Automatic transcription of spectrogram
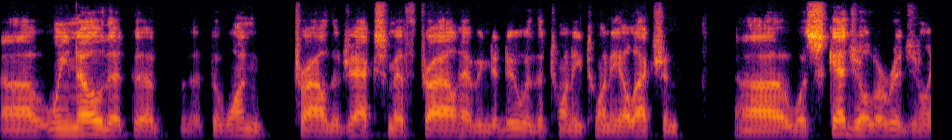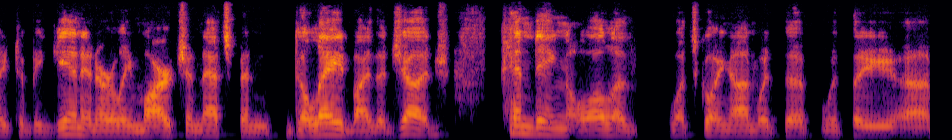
Uh, we know that the that the one trial, the Jack Smith trial, having to do with the 2020 election, uh, was scheduled originally to begin in early March, and that's been delayed by the judge, pending all of what's going on with the with the uh,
